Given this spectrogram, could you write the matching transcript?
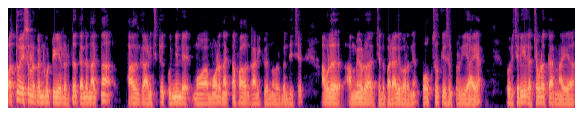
പത്ത് വയസ്സുള്ള പെൺകുട്ടിയുടെ അടുത്ത് തന്റെ നഗ്ന ഭാഗം കാണിച്ചിട്ട് കുഞ്ഞിന്റെ മോടെ നഗ്നഭാഗം കാണിക്കുമെന്ന് നിർബന്ധിച്ച് അവൾ അമ്മയോട് ചെന്ന് പരാതി പറഞ്ഞ് പോക്സോ കേസിൽ പ്രതിയായ ഒരു ചെറിയ കച്ചവടക്കാരനായ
